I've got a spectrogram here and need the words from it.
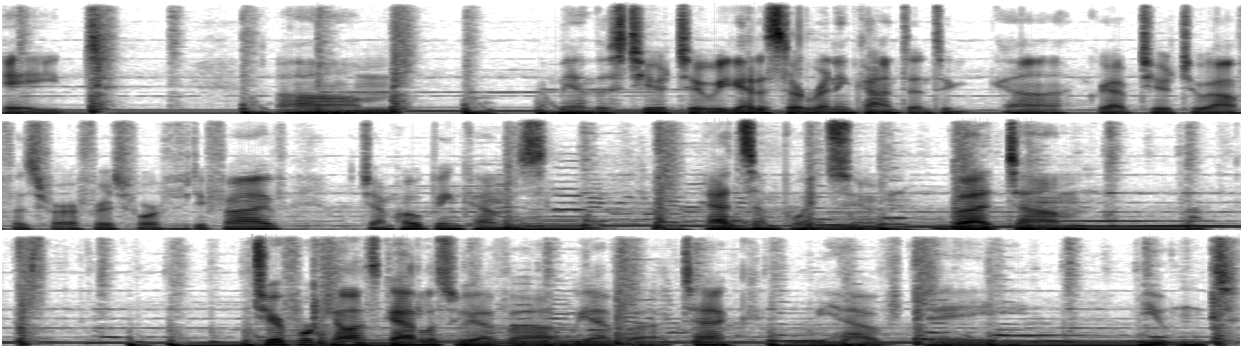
eight. Um, man, this tier 2, we got to start running content to uh, grab tier 2 alphas for our first 455, which I'm hoping comes at some point soon. But um, tier 4 Class Catalyst, we have, uh, we have a tech, we have a mutant,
